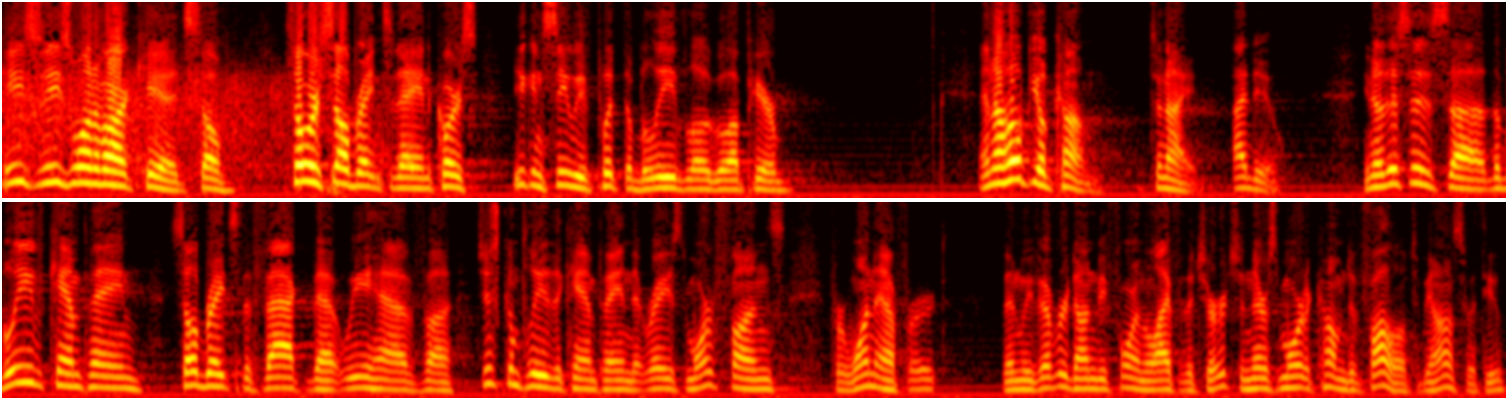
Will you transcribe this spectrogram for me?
He's, he's one of our kids. So, so we're celebrating today. And of course, you can see we've put the Believe logo up here. And I hope you'll come tonight. I do. You know, this is uh, the Believe campaign celebrates the fact that we have uh, just completed the campaign that raised more funds for one effort than we've ever done before in the life of the church, and there's more to come to follow, to be honest with you.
